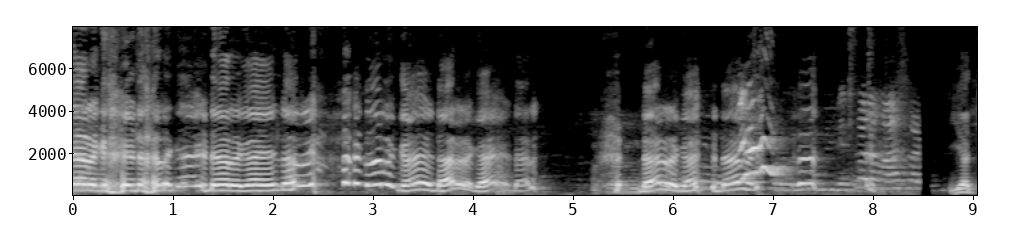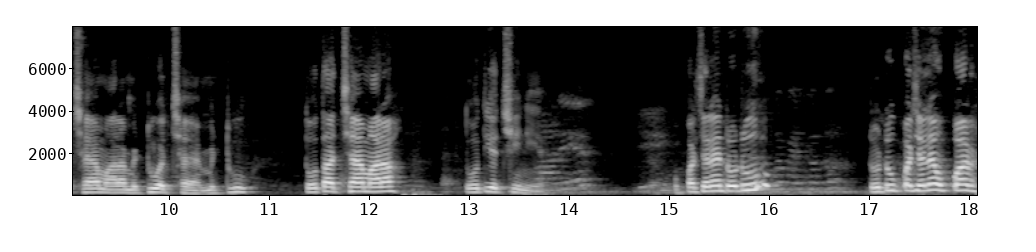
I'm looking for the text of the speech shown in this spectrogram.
डर गए डर गए डर गए डर डर गए डर गए डर डर गए डर ये अच्छा है हमारा मिट्टू अच्छा है। मिट्टू तोता अच्छा है हमारा? तोती अच्छी नहीं है। ऊपर चलें टोटू। टोटू ऊपर चलें ऊपर।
